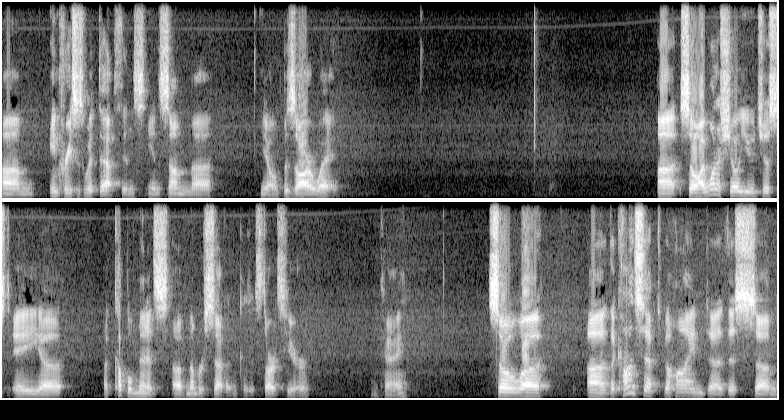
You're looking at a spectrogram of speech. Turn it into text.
um, increases with depth in in some uh, you know bizarre way. Uh, so I want to show you just a uh, a couple minutes of number seven because it starts here. Okay. So uh, uh, the concept behind uh, this, um,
